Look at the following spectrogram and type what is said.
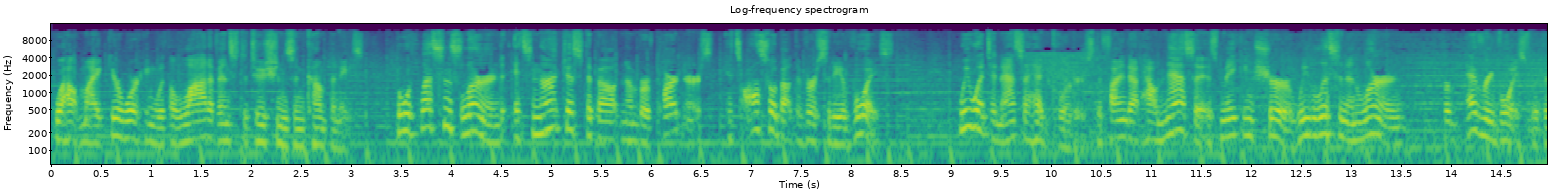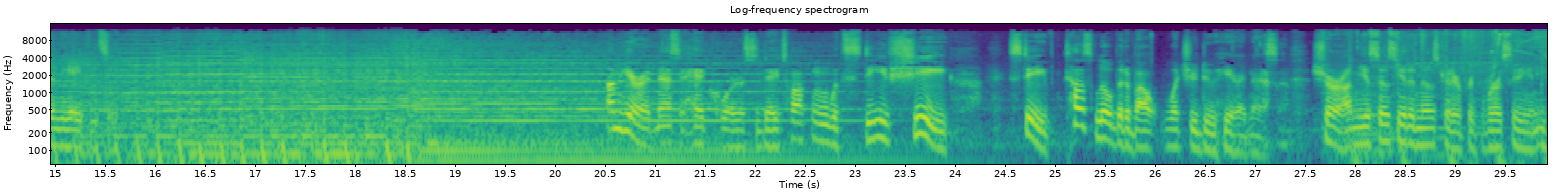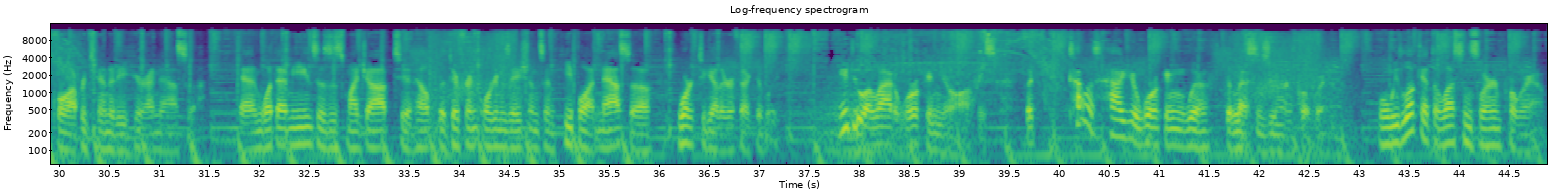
Wow, Mike, you're working with a lot of institutions and companies. But with lessons learned, it's not just about number of partners, it's also about diversity of voice. We went to NASA headquarters to find out how NASA is making sure we listen and learn from every voice within the agency. I'm here at NASA headquarters today talking with Steve Shih. Steve, tell us a little bit about what you do here at NASA. Sure, I'm the Associate Administrator for Diversity and Equal Opportunity here at NASA. And what that means is it's my job to help the different organizations and people at NASA work together effectively. You do a lot of work in your office, but tell us how you're working with the Lessons Learned program. When we look at the Lessons Learned program,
